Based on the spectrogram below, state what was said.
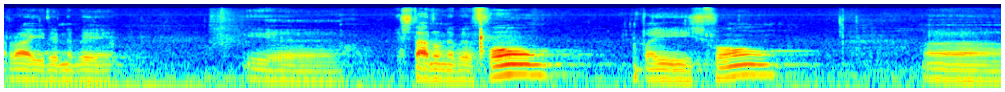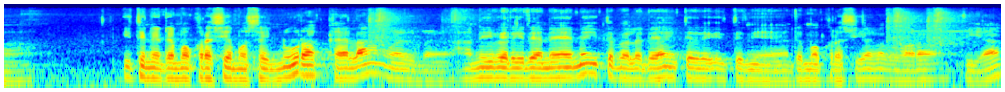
rai dene be uh, estado nebe fom, país fom, uh, itine demokrasia mo sai nura kala a nivel idene ne ite bela de ite itine demokrasia agora dia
